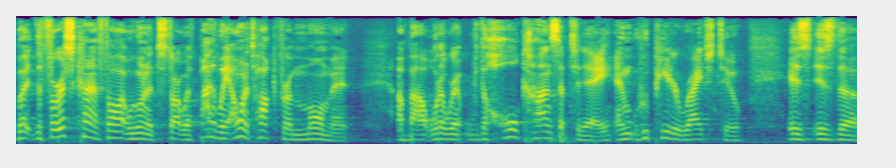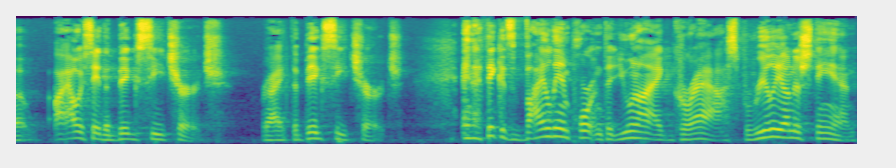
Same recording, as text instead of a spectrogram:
But the first kind of thought we want to start with, by the way, I want to talk for a moment about what the whole concept today and who Peter writes to is, is the, I always say the big C church, right? The big C church. And I think it's vitally important that you and I grasp, really understand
